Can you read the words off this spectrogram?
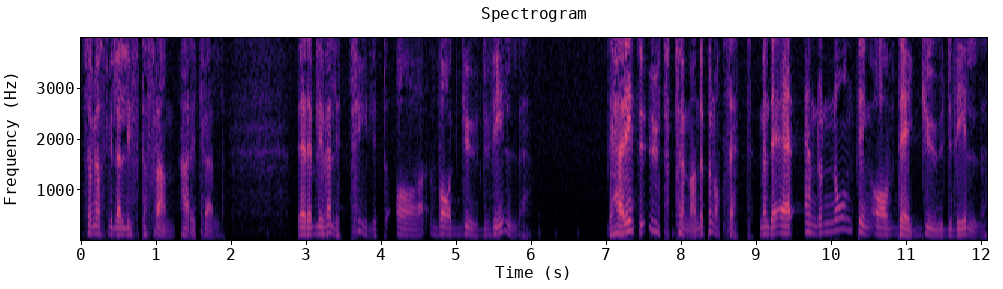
som jag skulle vilja lyfta fram här ikväll. där det blir väldigt tydligt ah, vad Gud vill. Det här är inte uttömmande på något sätt, men det är ändå någonting av det Gud vill.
